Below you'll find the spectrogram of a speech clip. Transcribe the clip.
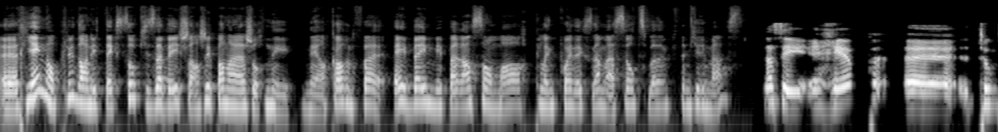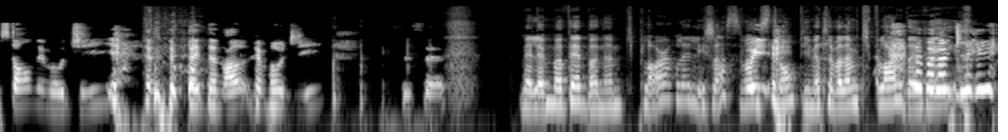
Euh, rien non plus dans les textos qu'ils avaient échangés pendant la journée. Mais encore une fois, Hey babe, mes parents sont morts, plein de points d'exclamation, tu bonhomme qui fait une grimace? Là, c'est RIP, euh, Tombstone emoji, tête de mort emoji. C'est ça. Mais le mauvais bonhomme qui pleure, là, les gens souvent Oui. ils se trompent puis ils mettent le bonhomme qui pleure de Le bonhomme qui rit.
